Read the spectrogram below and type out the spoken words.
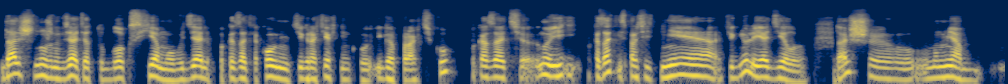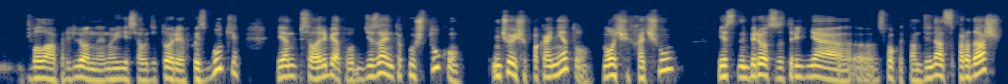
Дальше нужно взять эту блок-схему, в идеале показать какую-нибудь игротехнику, игропрактику, показать, ну и показать и спросить, не фигню ли я делаю. Дальше у меня была определенная, но есть аудитория в Фейсбуке. Я написал, ребята, вот дизайн такую штуку, ничего еще пока нету, но очень хочу. Если наберется за три дня, э, сколько там, 12 продаж,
